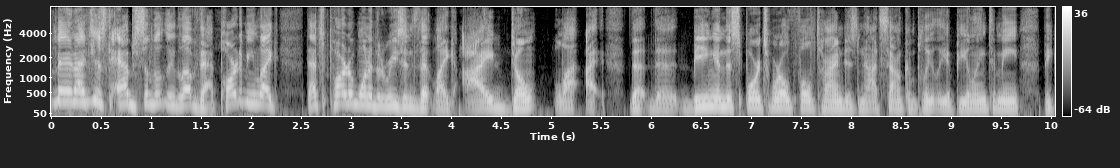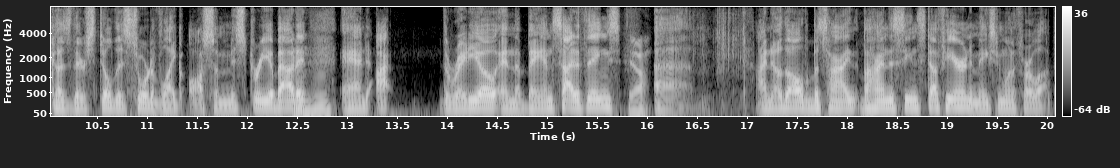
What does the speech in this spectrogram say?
man, I just absolutely love that. Part of me, like, that's part of one of the reasons that like I don't like the the being in the sports world full time does not sound completely appealing to me because there's still this sort of like awesome mystery about it. Mm-hmm. And I, the radio and the band side of things, Yeah. Uh, I know the, all the behind behind the scenes stuff here, and it makes me want to throw up.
